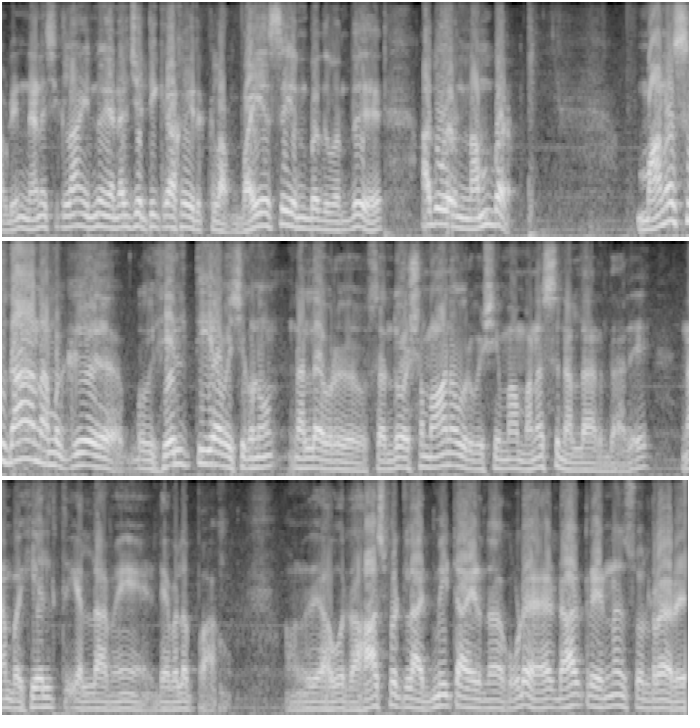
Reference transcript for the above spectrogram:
அப்படின்னு நினச்சிக்கலாம். இன்னும் எனர்ஜெட்டிக்காக இருக்கலாம். வயசு என்பது வந்து அது ஒரு நம்பர். மனசு தான் நமக்கு ஹெல்த்தியாக வச்சுக்கணும். நல்ல ஒரு சந்தோஷமான ஒரு விஷயமா மனசு நல்லா இருந்தால் நம்ம ஹெல்த் எல்லாமே டெவலப் ஆகும். வந்து அவர் ஹாஸ்பிட்டலில் அட்மிட் ஆகிருந்தால் கூட டாக்டர் என்ன சொல்கிறாரு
